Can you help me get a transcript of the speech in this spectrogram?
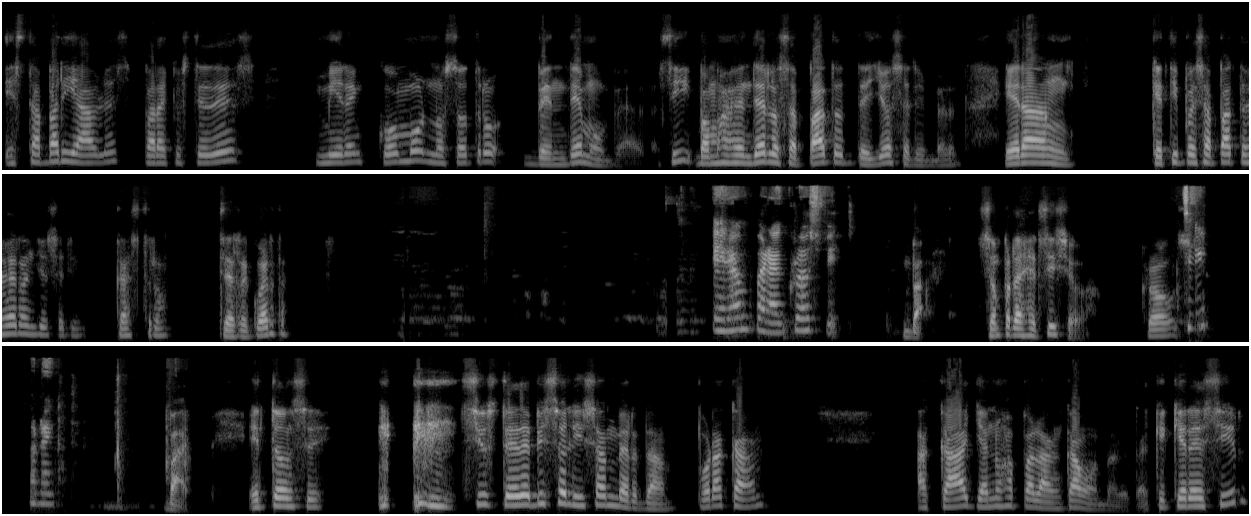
estas variables, para que ustedes miren cómo nosotros vendemos, ¿verdad? Sí, vamos a vender los zapatos de Jocelyn, ¿verdad? Eran, ¿qué tipo de zapatos eran, Jocelyn Castro? ¿Se recuerda? Eran para CrossFit. Va, son para ejercicio, va. Cross. Sí, correcto. Va. Entonces, si ustedes visualizan, ¿verdad? Por acá, acá ya nos apalancamos, ¿verdad? ¿Qué quiere decir?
